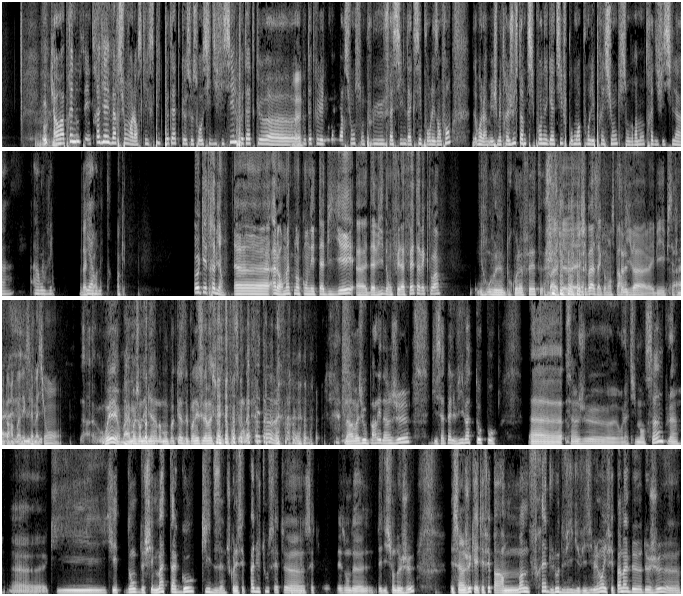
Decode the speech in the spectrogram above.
Ok. Alors après, nous, c'est une très vieille version. Alors, ce qui explique peut-être que ce soit aussi difficile, peut-être que, euh, Ouais. peut-être que les nouvelles versions sont plus faciles d'accès pour les enfants. Voilà, mais je mettrais juste un petit point négatif pour moi pour les pressions qui sont vraiment très difficiles à, à enlever et à remettre. Ok, très bien. Euh, alors maintenant qu'on est habillé, euh, David, on fait la fête avec toi? Pourquoi la fête? Bah, je, je sais pas, ça commence par Ça Viva et puis, et puis ça finit par un point d'exclamation. Oui, bah, moi j'en ai bien dans mon podcast de point d'exclamation, c'est pas forcément la fête. Hein. non, moi je vais vous parler d'un jeu qui s'appelle Viva Topo. Euh, c'est un jeu relativement simple euh, qui, qui est donc de chez Matago Kids. Je connaissais pas du tout cette, euh, cette maison de- d'édition de, jeux. Et c'est un jeu qui a été fait par Manfred Ludwig. Visiblement, il fait pas mal de, de jeux euh,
